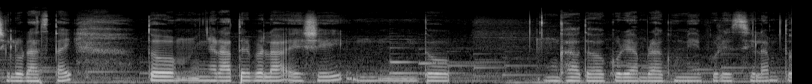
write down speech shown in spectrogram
ছিল রাস্তায়। তো রাতের বেলা এসেই তো খাওয়া দাওয়া করে আমরা ঘুমিয়ে পড়েছিলাম। তো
